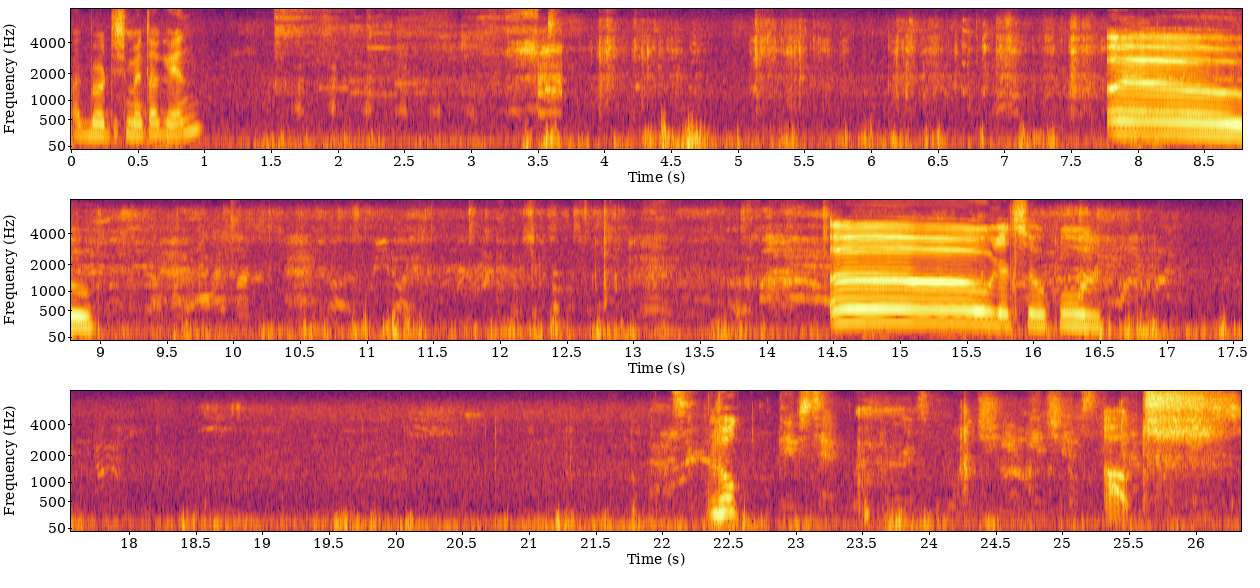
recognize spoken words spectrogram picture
Advertisement again. Oh. Oh, that's so cool. Look. Ouch.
